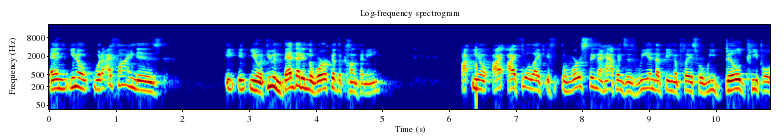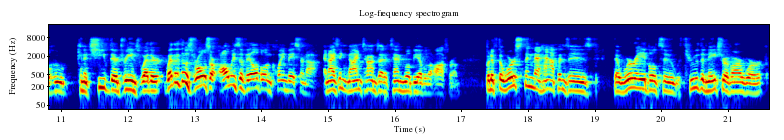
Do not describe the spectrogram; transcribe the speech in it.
And you know what I find is, it, you know, if you embed that in the work of the company, I, you know, I, I feel like if the worst thing that happens is we end up being a place where we build people who can achieve their dreams, whether whether those roles are always available in Coinbase or not. And I think nine times out of ten we'll be able to offer them. But if the worst thing that happens is that we're able to, through the nature of our work,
